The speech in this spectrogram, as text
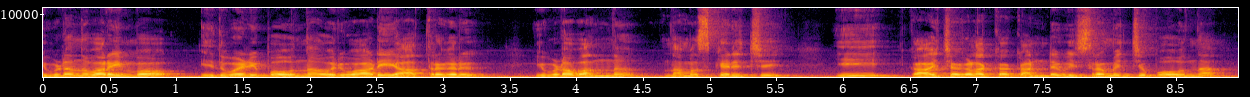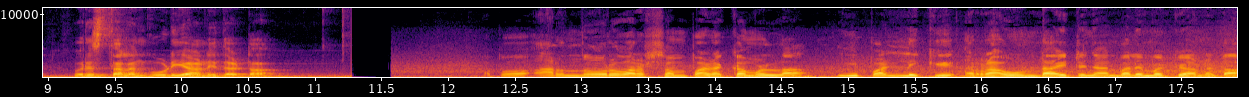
ഇവിടെ എന്ന് പറയുമ്പോൾ ഇതുവഴി പോകുന്ന ഒരുപാട് യാത്രികർ ഇവിടെ വന്ന് നമസ്കരിച്ച് ഈ കാഴ്ചകളൊക്കെ കണ്ട് വിശ്രമിച്ച് പോകുന്ന ഒരു സ്ഥലം കൂടിയാണ് ഇത് കേട്ടോ. അപ്പോൾ അറുന്നൂറ് വർഷം പഴക്കമുള്ള ഈ പള്ളിക്ക് റൗണ്ടായിട്ട് ഞാൻ വലം വെക്കുകയാണ് കേട്ടോ.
